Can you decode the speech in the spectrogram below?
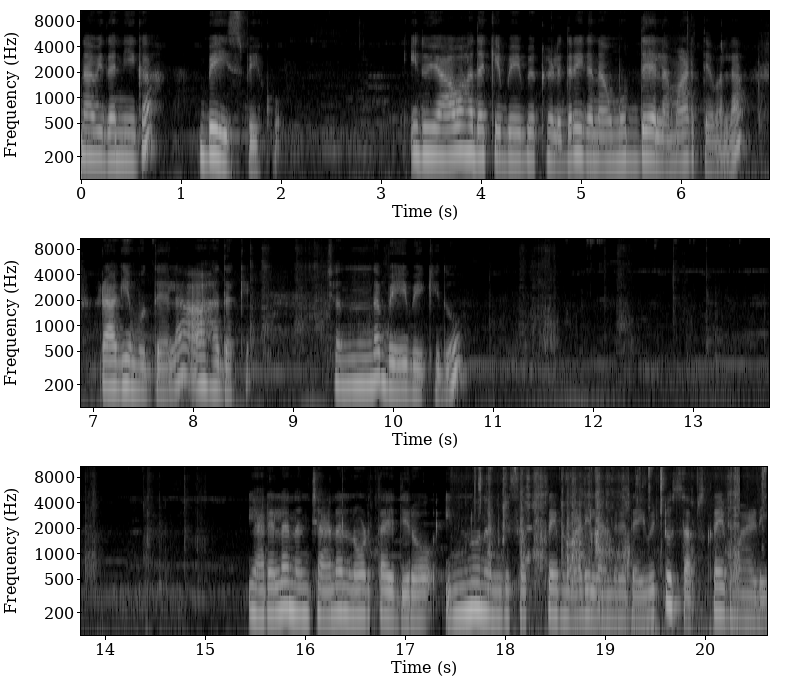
ನಾವು ಇದನ್ನೀಗ ಬೇಯಿಸಬೇಕು. ಇದು ಯಾವ ಹದಕ್ಕೆ ಬೇಯಬೇಕು ಹೇಳಿದರೆ, ಈಗ ನಾವು ಮುದ್ದೆ ಎಲ್ಲ ಮಾಡ್ತೇವಲ್ಲ, ರಾಗಿ ಮುದ್ದೆ ಎಲ್ಲ ಆ ಹದಕ್ಕೆ. ಚೆಂದ ಬೇಯಬೇಕಿದು. ಯಾರೆಲ್ಲ ನನ್ನ ಚಾನಲ್ ನೋಡ್ತಾ ಇದ್ದೀರೋ ಇನ್ನೂ ನನಗೆ ಸಬ್ಸ್ಕ್ರೈಬ್ ಮಾಡಿಲ್ಲ ಅಂದರೆ ದಯವಿಟ್ಟು ಸಬ್ಸ್ಕ್ರೈಬ್ ಮಾಡಿ,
